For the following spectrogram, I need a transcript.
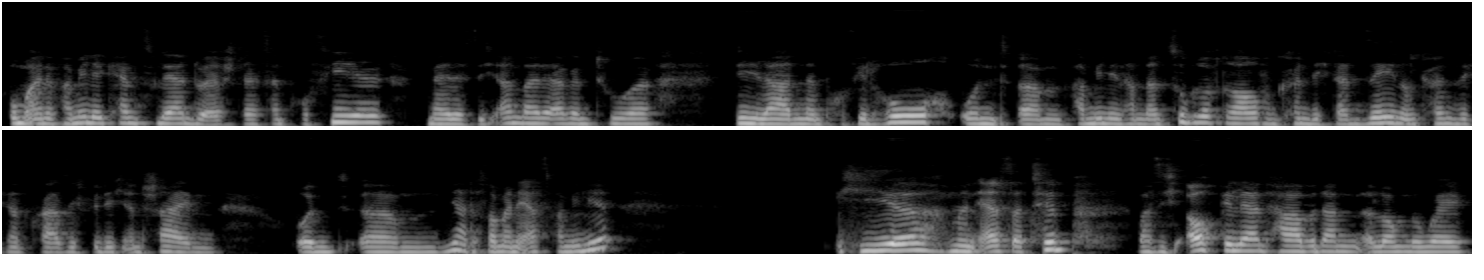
um eine Familie kennenzulernen. Du erstellst ein Profil, meldest dich an bei der Agentur, die laden dein Profil hoch und ähm, Familien haben dann Zugriff drauf und können dich dann sehen und können sich dann quasi für dich entscheiden. Und ähm, ja, das war meine erste Familie. Hier mein erster Tipp, was ich auch gelernt habe dann along the way.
